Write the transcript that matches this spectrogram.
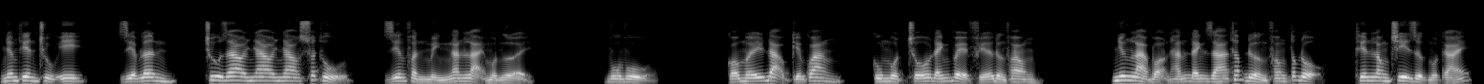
nhâm thiên chủ y, Diệp Lân, Chu Giao nhao nhao xuất thủ, riêng phần mình ngăn lại một người. Vù vù. Có mấy đạo kiếm quang, cùng một chỗ đánh về phía đường phong. Nhưng là bọn hắn đánh giá thấp đường phong tốc độ, thiên long chi rực một cái,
